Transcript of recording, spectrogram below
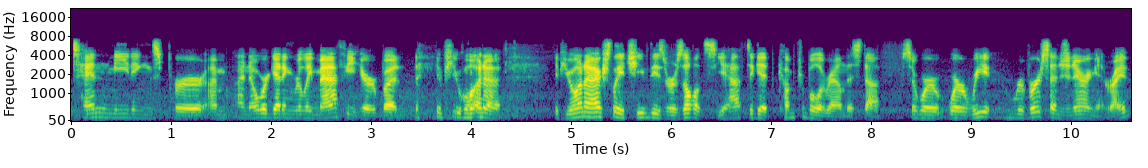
10 meetings per I'm, i know we're getting really mathy here but if you want to if you want to actually achieve these results, you have to get comfortable around this stuff. So we're, we're re reverse engineering it, right?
